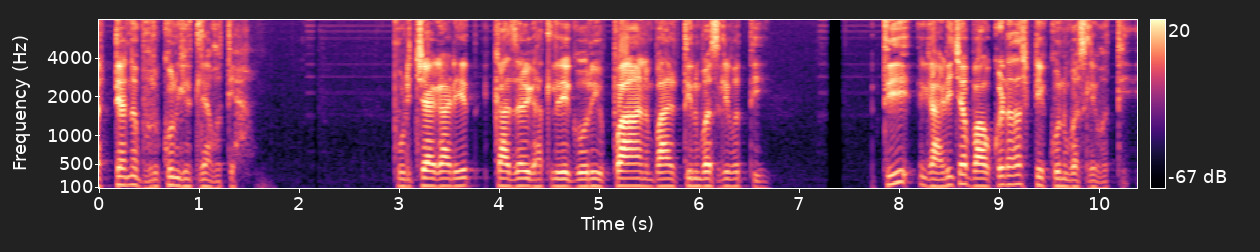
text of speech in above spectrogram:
तट्ट्यानं भुरकून घेतल्या होत्या. पुढच्या गाडीत काजळ घातलेली गोरी पान बाळतीन बसली होती. ती गाडीच्या बावकडालाच टेकून बसली होती.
